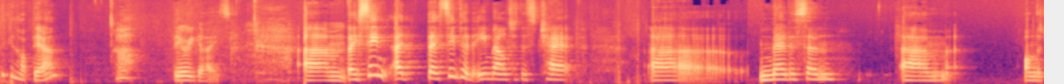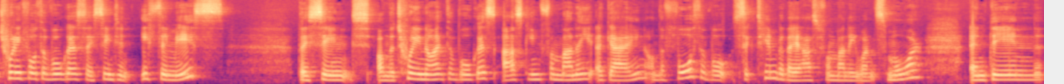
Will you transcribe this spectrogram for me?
You can hop down. there he goes. Um, they sent a, they sent an email to this chap, uh, Madison, um, on the 24th of August. They sent an SMS. They sent on the 29th of August asking for money again. On the 4th of September, they asked for money once more, and then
